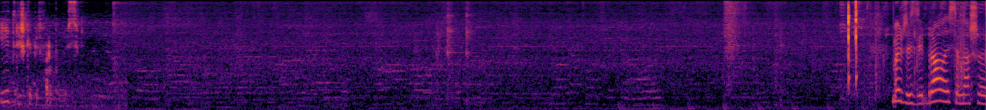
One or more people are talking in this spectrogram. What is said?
і трішки підфарбуюсь. Ми вже зібралися нашою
